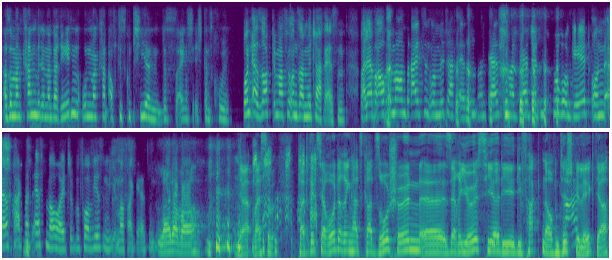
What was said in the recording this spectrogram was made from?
Also man kann miteinander reden und man kann auch diskutieren. Das ist eigentlich echt ganz cool. Und er sorgt immer für unser Mittagessen, weil er braucht immer um 13 Uhr Mittagessen und er ist immer der, der ins Büro geht und äh, fragt, was essen wir heute, bevor wir es nämlich immer vergessen. Leider wahr. Ja, weißt du, Patricia Rotering hat es gerade so schön äh, seriös hier die, die Fakten auf den Tisch gelegt, ja.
